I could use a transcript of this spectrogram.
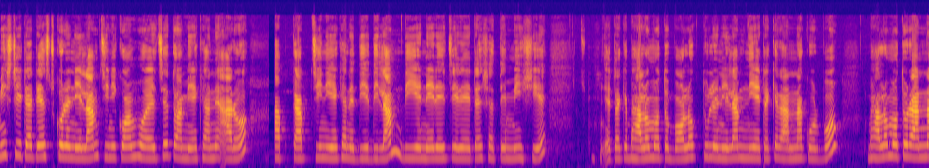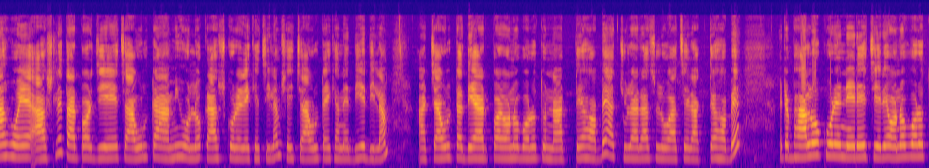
মিষ্টিটা টেস্ট করে নিলাম। চিনি কম হয়েছে তো আমি এখানে আরও হাফ কাপ চিনি এখানে দিয়ে দিলাম। দিয়ে নেড়ে চেড়ে এটার সাথে মিশিয়ে এটাকে ভালো মতো বলক, তুলে নিলাম, নিয়ে এটাকে রান্না করব। ভালো মতো রান্না হয়ে আসলে তারপর যে চাউলটা আমি হলো ক্রাশ করে রেখেছিলাম, সেই চাউলটা এখানে দিয়ে দিলাম। আর চাউলটা দেওয়ার পর অনবরত নাড়তে হবে, আর চুলার আঁচ লো আঁচে রাখতে হবে। এটা ভালো করে নেড়ে চেড়ে অনবরত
